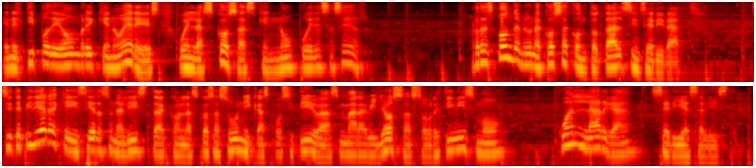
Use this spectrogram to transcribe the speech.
en el tipo de hombre que no eres o en las cosas que no puedes hacer. Respóndeme una cosa con total sinceridad. Si te pidiera que hicieras una lista con las cosas únicas, positivas, maravillosas sobre ti mismo, ¿cuán larga sería esa lista?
